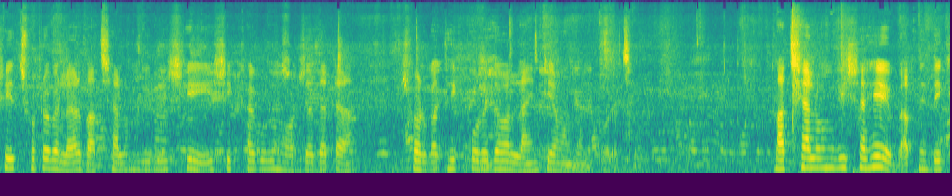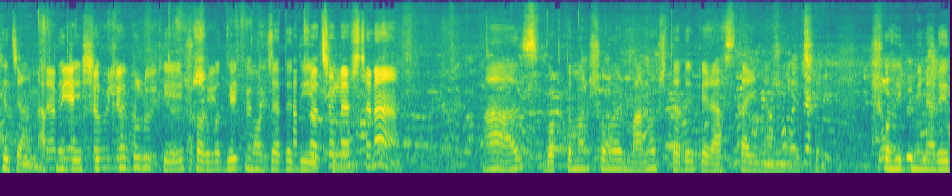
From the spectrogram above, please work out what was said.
সে ছোটোবেলার বাদশা আলমগীরের সেই শিক্ষাগুরু মর্যাদাটা সর্বাধিক করে দেওয়ার লাইনটি আমার মনে পড়েছে। বাদশাহ আলমগীর সাহেব আপনি দেখে যান আপনি যে শিক্ষাগুরুকে সর্বাধিক মর্যাদা দিয়েছিলেন। আসছে না? আজ বর্তমান সময়ের মানুষ তাদেরকে রাস্তায় নামিয়েছে। শহীদ মিনারের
